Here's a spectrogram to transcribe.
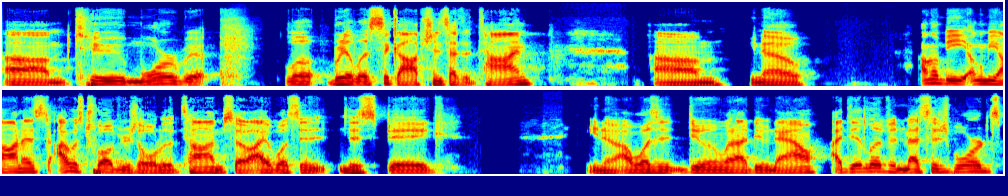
um, two more re- realistic options at the time. Um, you know, I'm gonna be I'm gonna be honest. I was 12 years old at the time, so I wasn't this big you know, I wasn't doing what I do now. I did live in message boards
